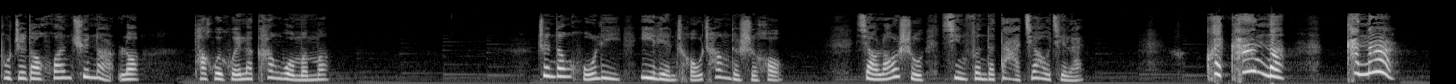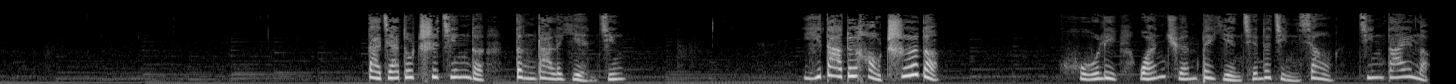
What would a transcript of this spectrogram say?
不知道欢去哪儿了。”他会回来看我们吗？正当狐狸一脸惆怅的时候，小老鼠兴奋的大叫起来：“快看呐，看那儿！”大家都吃惊的瞪大了眼睛。一大堆好吃的，狐狸完全被眼前的景象惊呆了。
